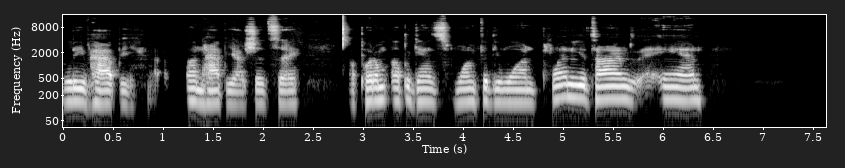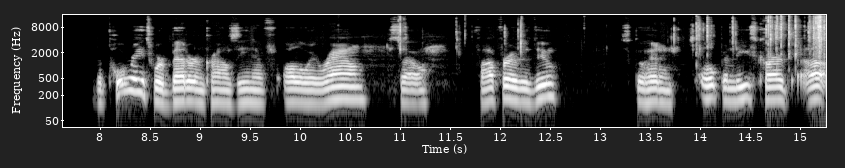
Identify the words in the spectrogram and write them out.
leave happy. Unhappy, I should say. I put them up against 151 plenty of times and the pull rates were better in Crown Zenith all the way around. So without further ado, let's go ahead and open these cards up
